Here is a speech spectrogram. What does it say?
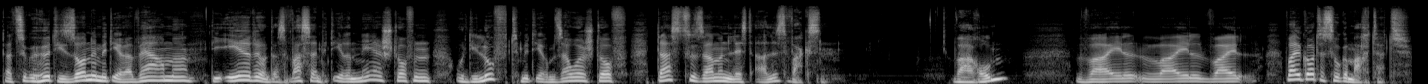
Dazu gehört die Sonne mit ihrer Wärme, die Erde und das Wasser mit ihren Nährstoffen und die Luft mit ihrem Sauerstoff. Das zusammen lässt alles wachsen. Warum? Weil, weil, weil, weil Gott es so gemacht hat.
